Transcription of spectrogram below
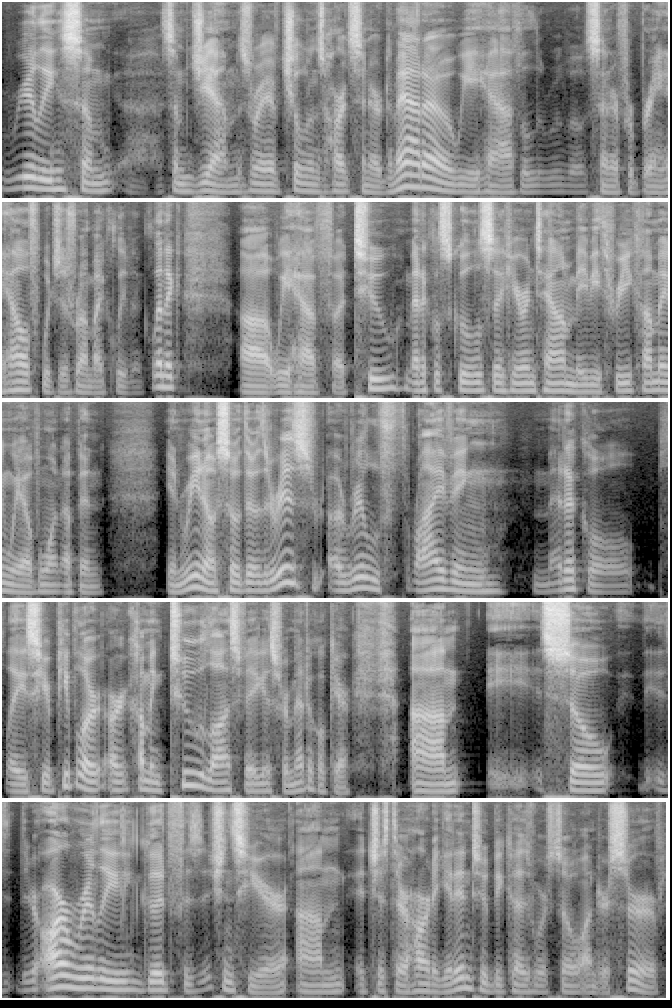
really some uh, some gems. We have Children's Heart Center of Nevada. We have the Lou Ruvo Center for Brain Health, which is run by Cleveland Clinic. Uh, we have uh, two medical schools uh, here in town, maybe three coming. We have one up in in Reno. So there, there is a real thriving medical place here. People are, are coming to Las Vegas for medical care. Um, so there are really good physicians here. Um, it's just they're hard to get into because we're so underserved.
